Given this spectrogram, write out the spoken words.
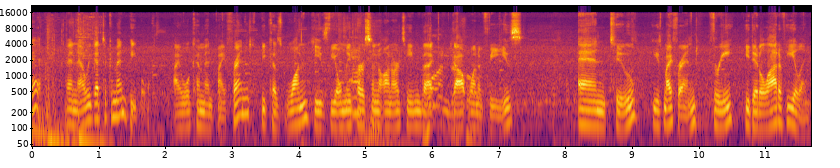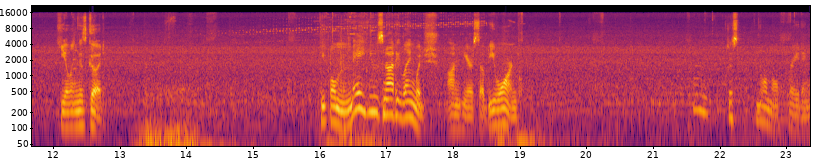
Okay, and now we get to commend people. I will commend my friend, because one, he's the only person on our team that got one of these. And two, he's my friend. Three, he did a lot of healing. Healing is good. People may use naughty language on here, so be warned. Um, Just normal rating.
